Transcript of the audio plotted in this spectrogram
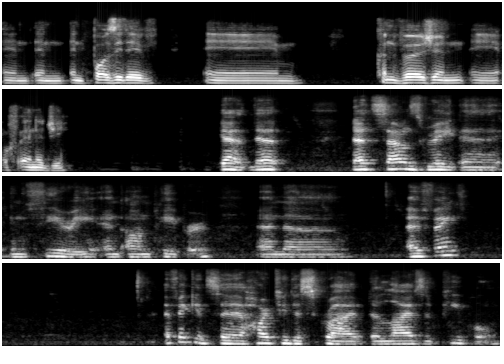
and, and, and positive um, conversion uh, of energy. Yeah, that that sounds great uh, in theory and on paper, and uh, I think I think it's uh, hard to describe the lives of people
